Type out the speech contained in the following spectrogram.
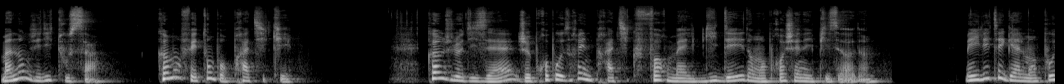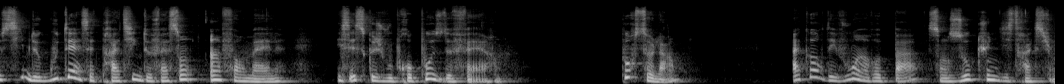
Maintenant que j'ai dit tout ça, comment fait-on pour pratiquer? Comme je le disais, je proposerai une pratique formelle guidée dans mon prochain épisode. Mais il est également possible de goûter à cette pratique de façon informelle, et c'est ce que je vous propose de faire. Pour cela, accordez-vous un repas sans aucune distraction.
